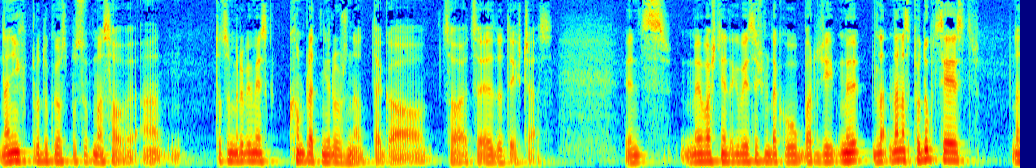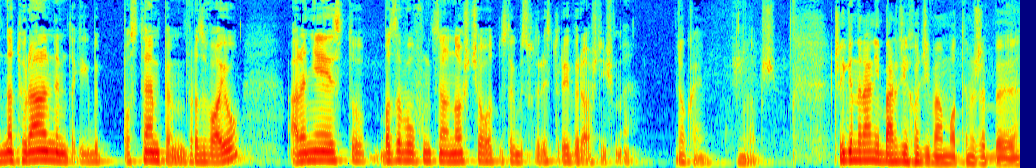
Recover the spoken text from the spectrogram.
na nich produkują w sposób masowy, a to, co my robimy, jest kompletnie różne od tego, co, co jest dotychczas. Więc my właśnie tak jesteśmy taką bardziej... My, dla, dla nas produkcja jest naturalnym tak jakby postępem w rozwoju, ale nie jest to bazową funkcjonalnością, z, jakby, z, której, z której wyrośliśmy. Okej, okay. no dobrze. Czyli generalnie bardziej chodzi wam o tym, żeby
